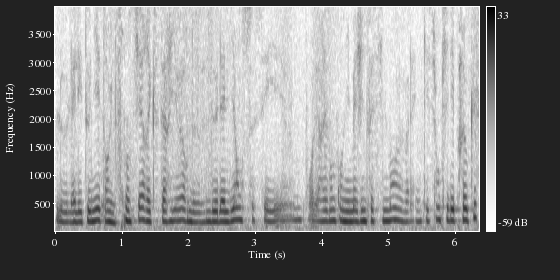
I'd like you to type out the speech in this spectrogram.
la Lettonie étant une frontière extérieure de, l'Alliance, c'est euh, pour les raisons qu'on imagine facilement une question qui les préoccupe.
